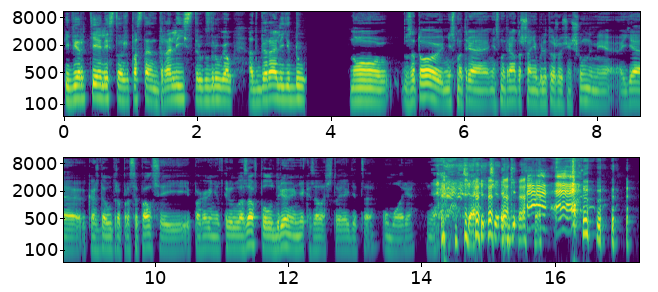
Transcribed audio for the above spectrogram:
и вертелись тоже, постоянно дрались друг с другом, отбирали еду. Но зато, несмотря, несмотря на то, что они были тоже очень шумными, я каждое утро просыпался, и пока я не открыл глаза в полудреме, мне казалось, что я где-то у моря. Чайки.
